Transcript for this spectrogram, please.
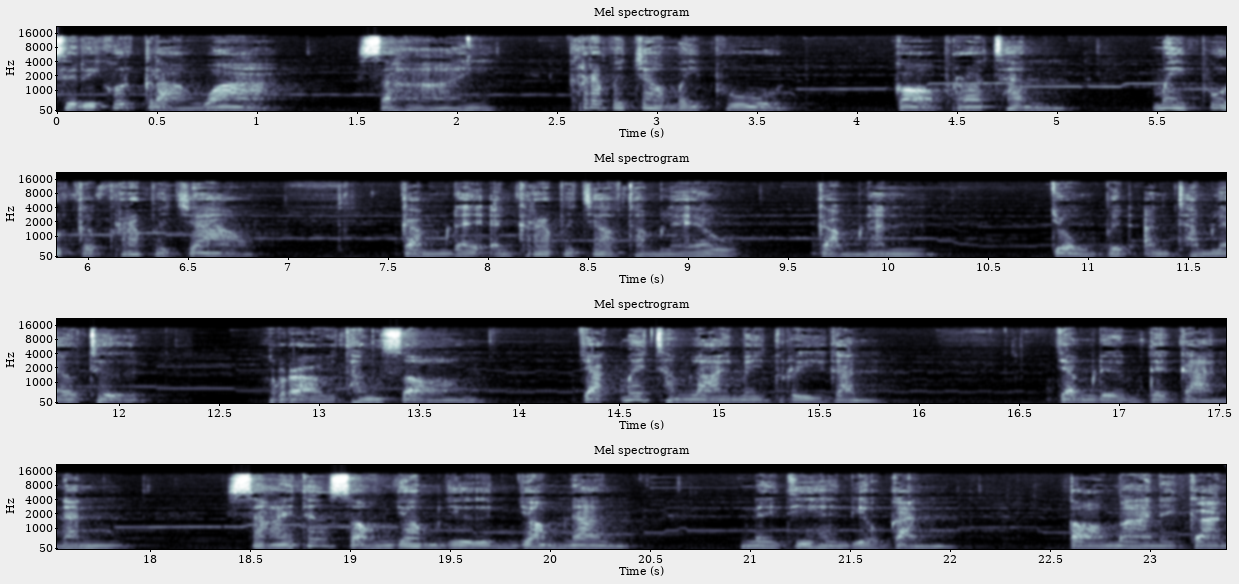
สิริคตกล่าวว่า สหายข้าพเจ้าไม่พูด ก็เพราะท่านไม่พูดกับข้าพเจ้า กรรมใดอันข้าพเจ้าทำแล้ว กรรมนั้นจงเป็นอันทำแล้วเถิด เราทั้งสองจักไม่ทำลายไมตรีกันจำเดิมแต่การนั้น สายทั้งสองย่อมยืนย่อมนั่ง ในที่แห่งเดียวกัน ต่อมาในการ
